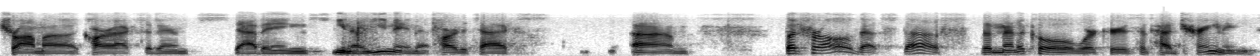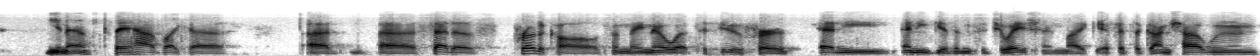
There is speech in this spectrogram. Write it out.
trauma, car accidents, stabbings, you know, you name it, heart attacks. Um, but for all of that stuff, the medical workers have had training. You know, they have like a a, a set of protocols and they know what to do for any any given situation. Like if it's a gunshot wound,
